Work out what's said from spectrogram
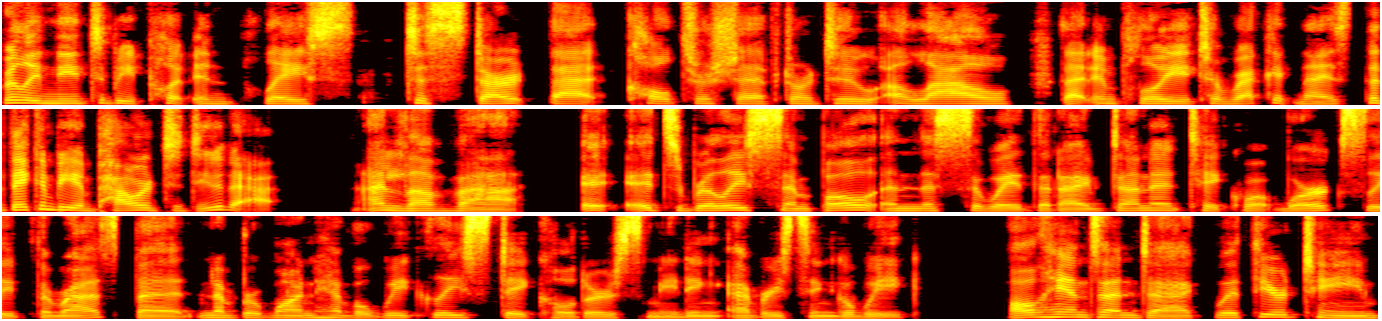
really need to be put in place to start that culture shift or to allow that employee to recognize that they can be empowered to do that? I love that. It, it's really simple. And this is the way that I've done it take what works, leave the rest. But number one, have a weekly stakeholders meeting every single week. All hands on deck with your team.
